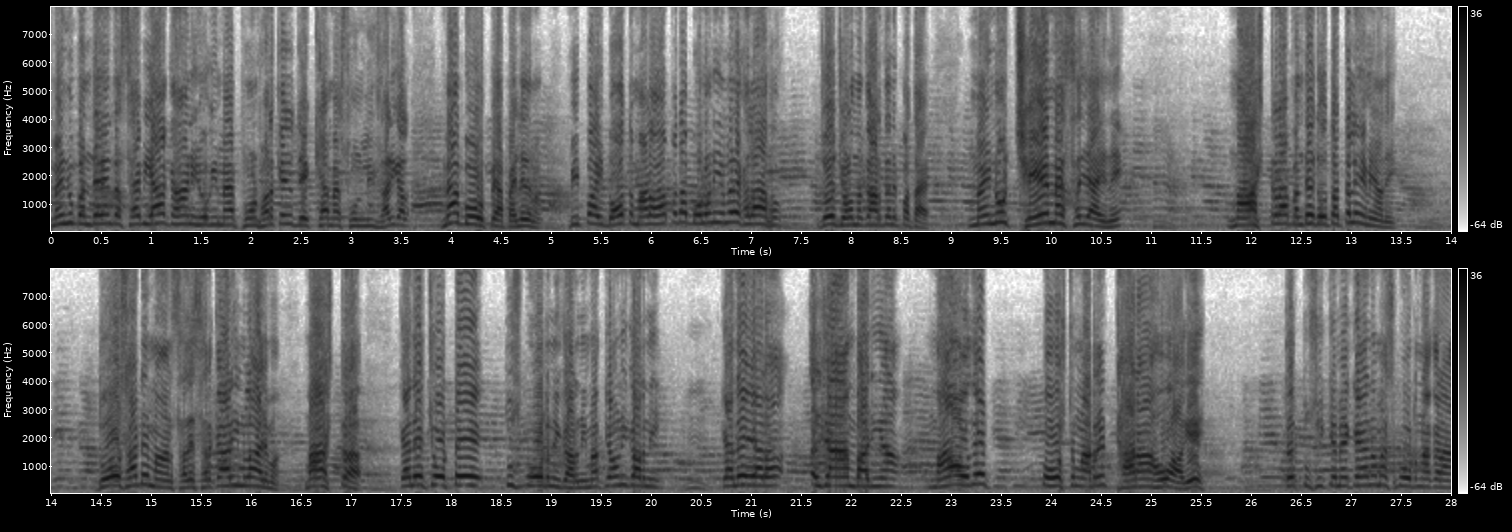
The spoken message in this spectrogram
ਮੈਨੂੰ ਬੰਦੇ ਨੇ ਦੱਸਿਆ ਵੀ ਆਹ ਕਹਾਣੀ ਹੋ ਗਈ, ਮੈਂ ਫੋਨ ਫੜ ਕੇ ਜੋ ਦੇਖਿਆ, ਮੈਂ ਸੁਣ ਲਈ ਸਾਰੀ ਗੱਲ। ਮੈਂ ਬੋਲ ਪਿਆ ਪਹਿਲੇ ਦਿਨ ਵੀ ਭਾਈ ਬਹੁਤ ਮਾੜਾ ਹੋਇਆ, ਪਤਾ ਬੋਲਣੀ ਇਹਨਾਂ ਦੇ ਖਿਲਾਫ, ਜੋ ਜ਼ੁਲਮ ਕਰਦੇ ਨੇ, ਪਤਾ ਹੈ। ਮੈਨੂੰ 6 ਮੈਸੇਜ ਆਏ ਨੇ, ਮਾਸਟਰਾ ਬੰਦੇ ਦੋ ਤਾਂ ਧਲੇਵਿਆਂ ਦੇ, ਦੋ ਸਾਡੇ ਮਾਨਸਾ ਦੇ ਸਰਕਾਰੀ ਮੁਲਾਜ਼ਮ, ਮਾਸਟਰ ਕਹਿੰਦੇ ਝੋਟੇ ਤੂੰ ਸਪੋਰਟ ਨਹੀਂ ਕਰਨੀ। ਮੈਂ ਕਿਉਂ ਨਹੀਂ ਕਰਨੀ? ਕਹਿੰਦੇ, ਯਾਰ ਇਲਜ਼ਾਮ ਬਾਜ਼ੀਆਂ ਮਾਂ ਉਹਦੇ ਪੋਸਟਮਾਰਟਮ ਮਾਰੇ 18 ਹੋ ਆ ਗਏ। ਤੇ ਤੁਸੀਂ ਕਿਵੇਂ ਕਹਿੰਦੇ ਮੈਂ ਸਪੋਰਟ ਨਾ ਕਰਾਂ?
